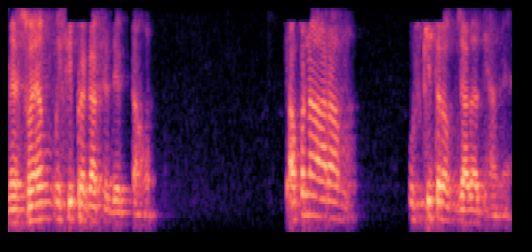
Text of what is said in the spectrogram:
मैं स्वयं इसी प्रकार से देखता हूँ। अपना आराम उसकी तरफ़ ज़्यादा ध्यान है।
